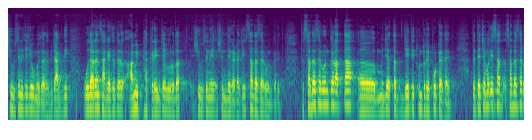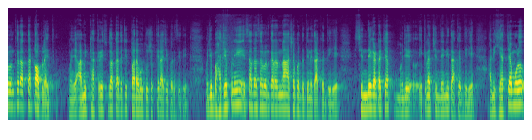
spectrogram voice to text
शिवसेनेचे जे उमेदवार आहेत म्हणजे अगदी उदाहरण सांगायचं तर अमित ठाकरेंच्या विरोधात शिवसेने शिंदे गटाची सदा सरवणकर आहेत. तर सदा सरवणकर आत्ता म्हणजे आता जे तिथून रिपोर्ट येत आहेत तर त्याच्यामध्ये सद सदा सरवणकर आत्ता टॉपला आहेत. म्हणजे अमित ठाकरे सुद्धा कदाचित पराभूत होऊ शकतील अशी परिस्थिती म्हणजे भाजपने सदा सरवणकरांना अशा पद्धतीने ताकद दिली आहे. शिंदे गटाच्या म्हणजे एकनाथ शिंदेंनी ताकद दिली आहे. आणि ह्याच्यामुळं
